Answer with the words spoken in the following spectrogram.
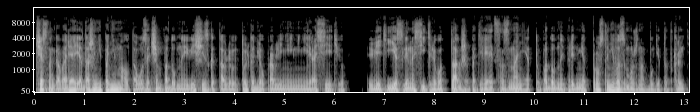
Честно говоря, я даже не понимал того, зачем подобные вещи изготавливают только для управления ими нейросетью. Ведь если носитель вот так же потеряет сознание, то подобный предмет просто невозможно будет открыть,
